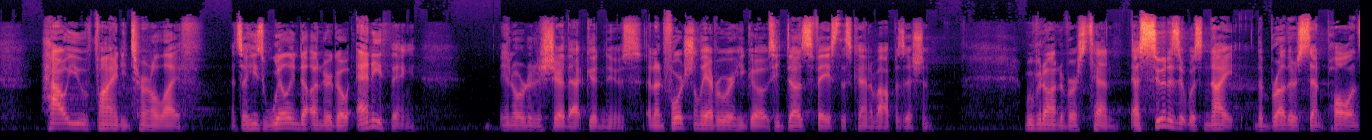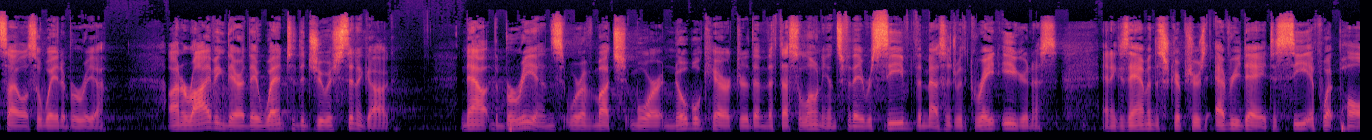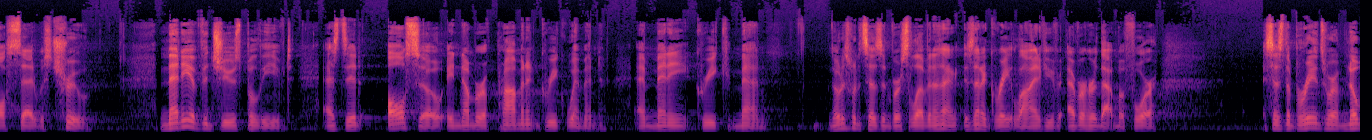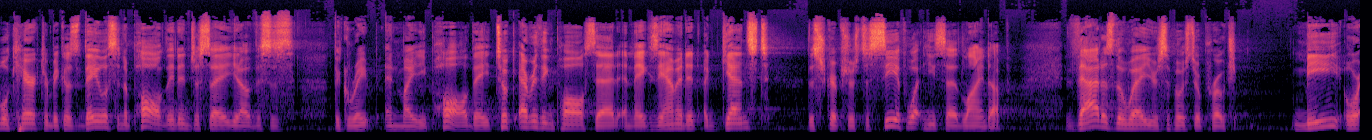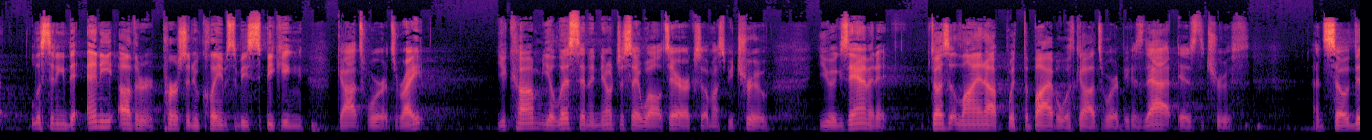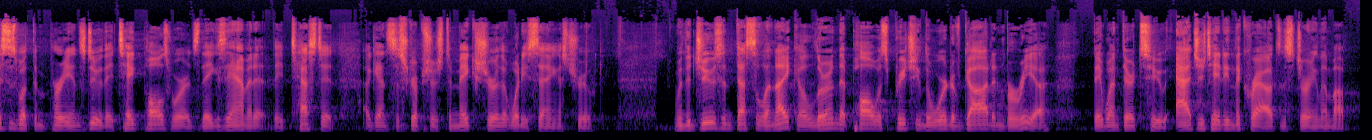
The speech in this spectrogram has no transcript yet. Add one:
how you find eternal life. And so he's willing to undergo anything in order to share that good news. And unfortunately, everywhere he goes, he does face this kind of opposition. Moving on to verse 10. As soon as it was night, the brothers sent Paul and Silas away to Berea. On arriving there, they went to the Jewish synagogue. Now, the Bereans were of much more noble character than the Thessalonians, for they received the message with great eagerness and examined the scriptures every day to see if what Paul said was true. Many of the Jews believed, as did also a number of prominent Greek women and many Greek men. Notice what it says in verse 11. Isn't that, isn't that a great line if you've ever heard that before? It says the Bereans were of noble character because they listened to Paul. They didn't just say, you know, this is the great and mighty Paul. They took everything Paul said and they examined it against the scriptures to see if what he said lined up. That is the way you're supposed to approach me or listening to any other person who claims to be speaking God's words, right? You come, you listen, and you don't just say, well, it's Eric, so it must be true. You examine it. Does it line up with the Bible, with God's word? Because that is the truth. And so this is what the Bereans do. They take Paul's words, they examine it, they test it against the scriptures to make sure that what he's saying is true. When the Jews in Thessalonica learned that Paul was preaching the word of God in Berea, they went there too, agitating the crowds and stirring them up.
